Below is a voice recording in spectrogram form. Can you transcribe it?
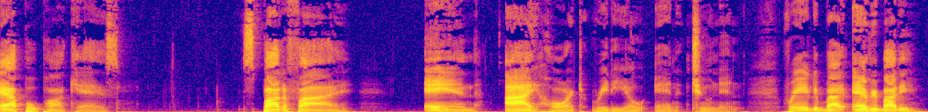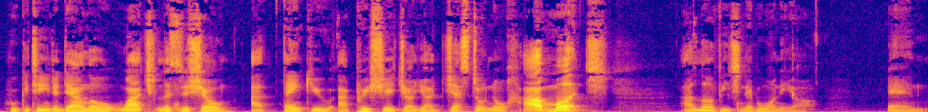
Apple Podcasts, Spotify, and iHeartRadio and TuneIn. For everybody, everybody who continue to download, watch, listen to the show, I thank you. I appreciate y'all. Y'all just don't know how much I love each and every one of y'all. And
